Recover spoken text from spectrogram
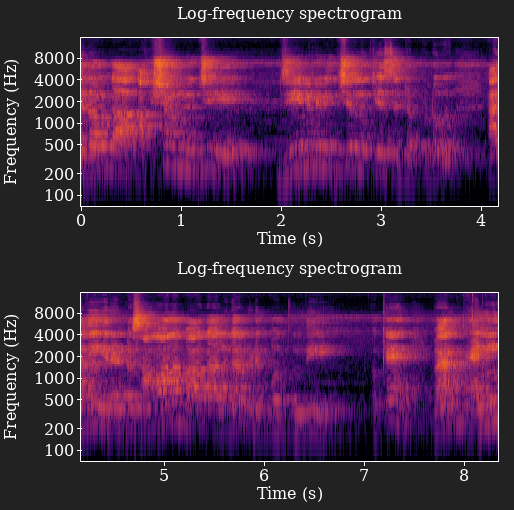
ఏదో ఒక అక్షం నుంచి జీవిని విచ్ఛిన్నం చేసేటప్పుడు అది రెండు సమాన భాగాలుగా విడిపోతుంది. ఓకే వ్యాన్ ఎనీ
